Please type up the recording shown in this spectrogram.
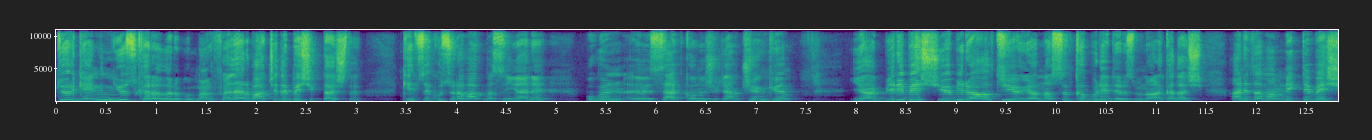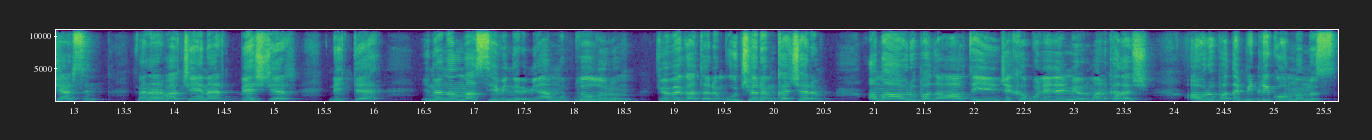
Türkiye'nin yüz karaları bunlar. Fenerbahçe'de Beşiktaş'ta. Kimse kusura bakmasın yani bugün e, sert konuşacağım çünkü ya biri 5 yiyor biri 6 yiyor ya nasıl kabul ederiz bunu arkadaş? Hani tamam ligde 5 yersin Fenerbahçe yener 5 yer ligde inanılmaz sevinirim ya mutlu olurum göbek atarım uçarım kaçarım ama Avrupa'da 6 yiyince kabul edemiyorum arkadaş. Avrupa'da birlik olmamız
